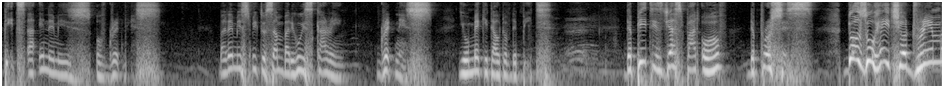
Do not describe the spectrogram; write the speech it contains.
Pits are enemies of greatness. But let me speak to somebody who is carrying greatness. You make it out of the pit. The pit is just part of the process. Those who hate your dream,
